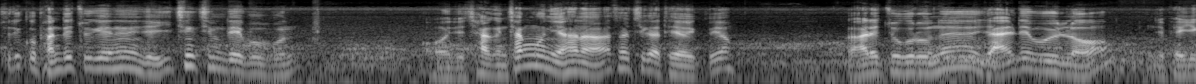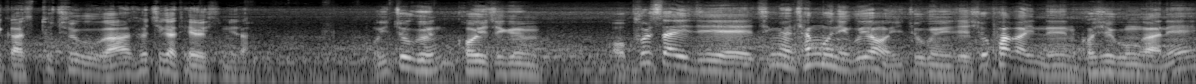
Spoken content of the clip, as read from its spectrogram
출입구 반대쪽에는 이제 2층 침대 부분 어, 이제 작은 창문이 하나 설치가 되어 있고요. 그 아래쪽으로는 이제 알데 보일러 이제 배기가스 토출구가 설치가 되어 있습니다. 어, 이쪽은 거의 지금 어, 풀 사이즈의 측면 창문이고요. 이쪽은 이제 소파가 있는 거실 공간에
